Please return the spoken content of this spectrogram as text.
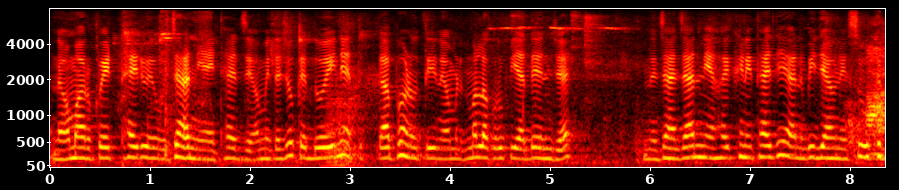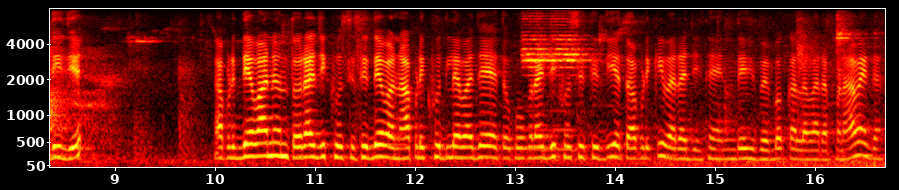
અને અમારું પેટ થઈ રહ્યું, એવું જાની થાય છે. અમે તો જો કે દોઈ ને ગાભણ હતી ને અમને મલક રૂપિયા દેન જાય. ને જ્યાં જાની હખણી થાય છે અને બીજાઓને સુખ દીજે. આપણે દેવાનું તો રાજી ખુશીથી દેવાનું. આપણે ખુદ લેવા જઈએ તો કોઈક રાજી ખુશીથી દઈએ તો આપણે કેવા રાજી થાય? ને દેવીભાઈ બકાલાવાળા પણ આવે ગા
